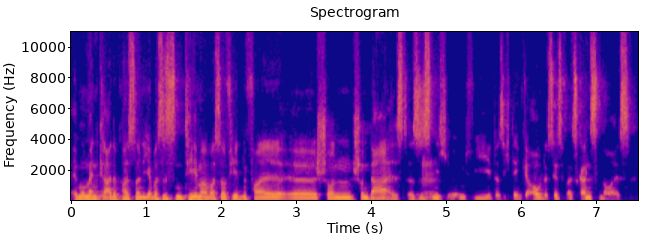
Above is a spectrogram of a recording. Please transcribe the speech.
im Moment gerade passt noch nicht, aber es ist ein Thema, was auf jeden Fall äh, schon, schon da ist. Es ist mhm. nicht irgendwie, dass ich denke, oh, das ist jetzt was ganz Neues.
